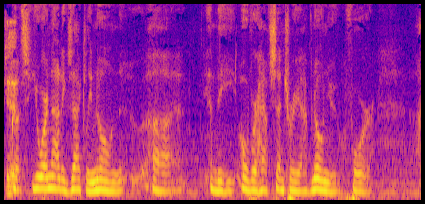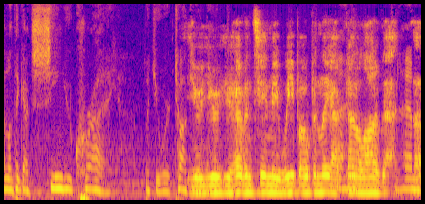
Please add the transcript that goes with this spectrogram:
because you are not exactly known uh, in the over half century I've known you for. I don't think I've seen you cry, but you were talking. You you, you haven't seen me weep openly. I've I, done a lot of that uh,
